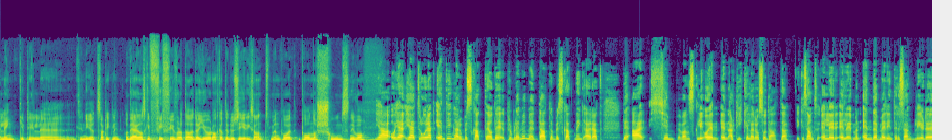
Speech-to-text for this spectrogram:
lenker til, uh, til, nyhetsartikler. Og Det er ganske fiffig, for da, da, gjør du akkurat det du sier, ikke sant? men på, et, på nasjonsnivå. Ja, og jeg, jeg tror at én ting er å beskatte, og det, problemet med databeskatning er at det er kjempevanskelig, og en, en artikkel er også data, ikke sant? Eller, eller, men enda mer interessant blir det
